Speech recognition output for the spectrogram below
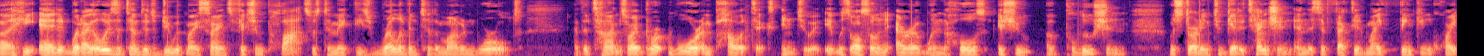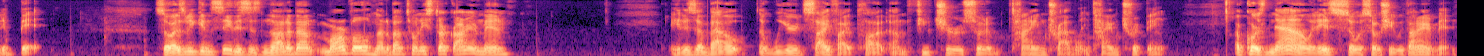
Uh, he added, What I always attempted to do with my science fiction plots was to make these relevant to the modern world at the time. So I brought war and politics into it. It was also an era when the whole issue of pollution was starting to get attention, and this affected my thinking quite a bit. So, as we can see, this is not about Marvel, not about Tony Stark Iron Man. It is about a weird sci fi plot, um, future sort of time traveling, time tripping. Of course, now it is so associated with Iron Man.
